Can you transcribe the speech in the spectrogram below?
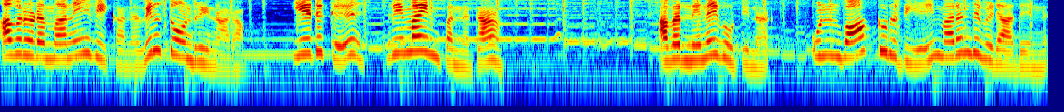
அவரோட மனைவி கனவில் தோன்றினாராம். எதுக்கு? ரிமைண்ட் பண்ணதா? அவர் நினைவூட்டினார் உன் வாக்குறுதியை மறந்து விடாதேன்னு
